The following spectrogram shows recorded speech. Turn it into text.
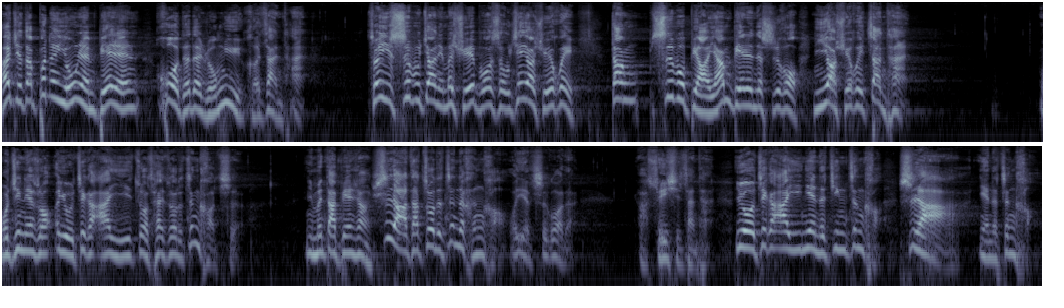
而且他不能容忍别人获得的荣誉和赞叹，所以师傅叫你们学佛，首先要学会，当师傅表扬别人的时候，你要学会赞叹。我今天说，哎呦，这个阿姨做菜做的真好吃。你们大边上是啊，她做的真的很好，我也吃过的，啊，随喜赞叹。哟，这个阿姨念的经真好，是啊，念的真好。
